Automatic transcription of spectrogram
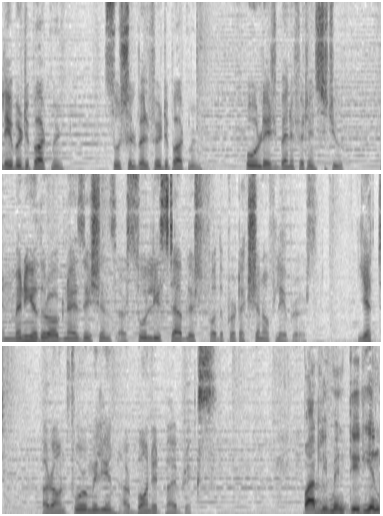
Labour department social welfare department old age benefit institute and many other organisation are solely establish for the protection of labourers yet around four million are bonded by bricks parliamentarian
